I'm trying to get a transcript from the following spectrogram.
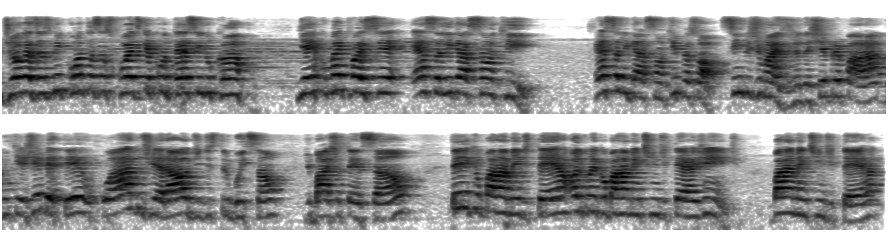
O Diogo às vezes me conta essas coisas que acontecem no campo. E aí, como é que vai ser essa ligação aqui? Essa ligação aqui, pessoal, simples demais. Eu já deixei preparado no QGBT, o quadro geral de distribuição de baixa tensão. Tem aqui o barramento de terra. Olha como é que é o barramentinho de terra, gente. Barramentinho de terra.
